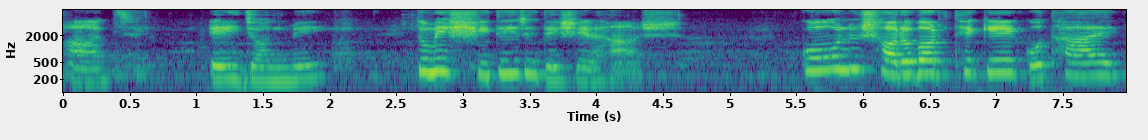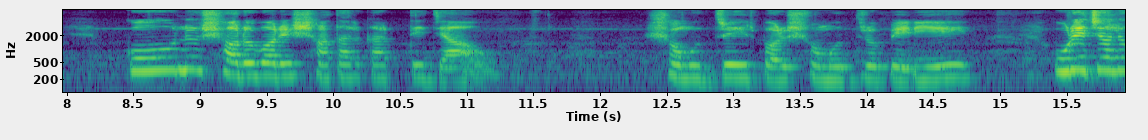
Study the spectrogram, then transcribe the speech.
আজ এই জন্মে তুমি শীতের দেশের হাঁস। কোন সরোবর থেকে কোথায় কোন সরোবরে সাঁতার কাটতে যাও? সমুদ্রের পর সমুদ্র পেরিয়ে উড়ে চলো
